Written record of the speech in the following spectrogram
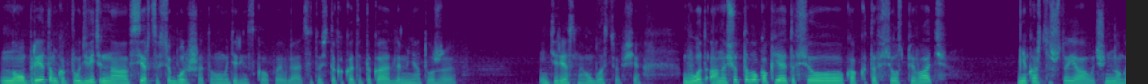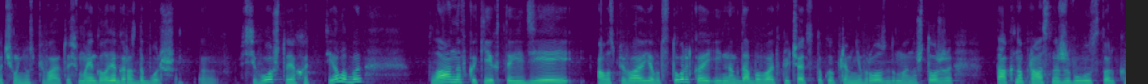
Но при этом как-то удивительно в сердце все больше этого материнского появляется. То есть это какая-то такая для меня тоже интересная область вообще. Вот. А насчет того, как я это все, как это все успевать, мне кажется, что я очень много чего не успеваю. То есть в моей голове гораздо больше э, всего, что я хотела бы, планов каких-то, идей, а успеваю я вот столько, и иногда бывает включается такой прям невроз, думаю, ну что же, так напрасно живу, столько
